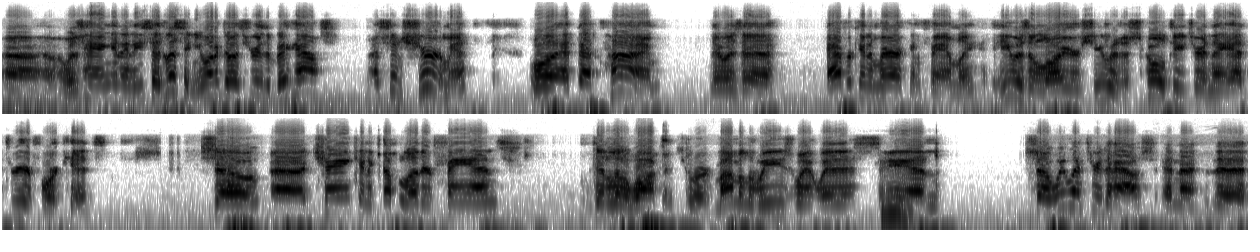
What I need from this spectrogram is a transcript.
uh, was hanging, and he said, "Listen, you want to go through the big house?" I said, "Sure, man." Well, at that time, there was a African American family. He was a lawyer. She was a school teacher, and they had three or four kids. So uh, Chank and a couple other fans did a little walking tour. Mama Louise went with us, Mm. and so we went through the house. And the the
